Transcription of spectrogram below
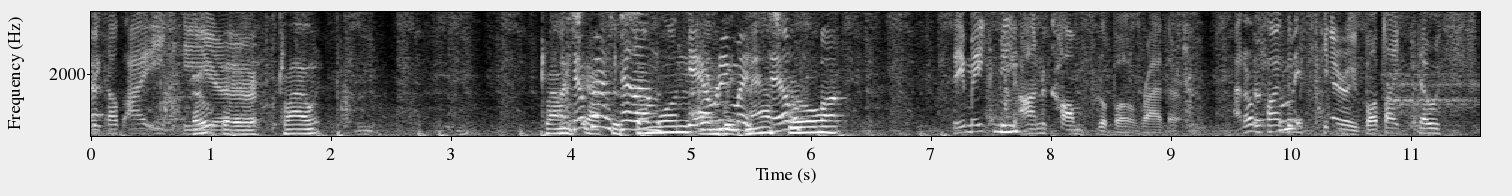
Because I Oh, hear. uh, clown. Clown's after find kind of someone. I'm with Mask myself, Girl. but They make me uncomfortable, rather. I don't Uh, find them me- scary, but like those,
